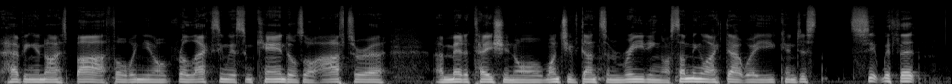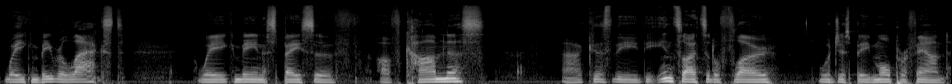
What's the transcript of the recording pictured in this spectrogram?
uh, having a nice bath or when you're relaxing with some candles or after a, a meditation or once you've done some reading or something like that where you can just sit with it, where you can be relaxed, where you can be in a space of, of calmness because uh, the, the insights that'll flow will just be more profound.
